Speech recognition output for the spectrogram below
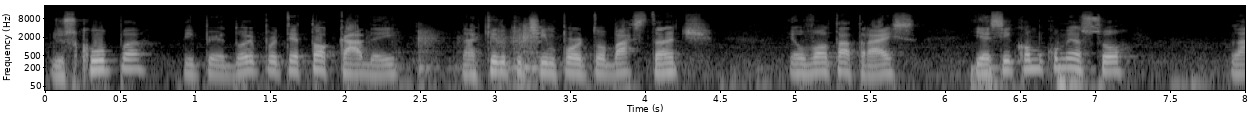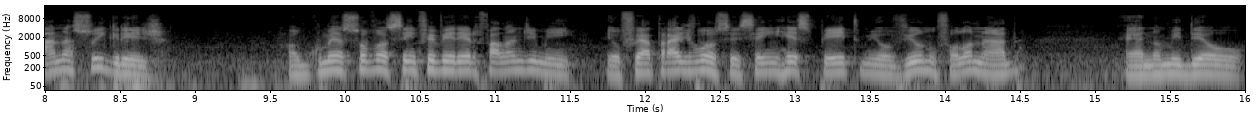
Desculpa, me perdoe por ter tocado aí naquilo que te importou bastante. Eu volto atrás. E assim como começou lá na sua igreja. Como começou você em fevereiro falando de mim. Eu fui atrás de você sem respeito, me ouviu, não falou nada. É, não me deu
